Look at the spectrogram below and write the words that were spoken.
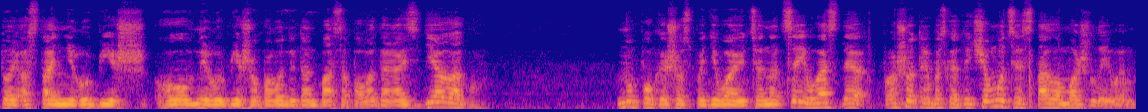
той останній рубіж, головний рубіж оборони Донбаса Павлодара-Здєла. Ну, поки що сподіваються на це. І, власне, про що треба сказати, чому це стало можливим?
